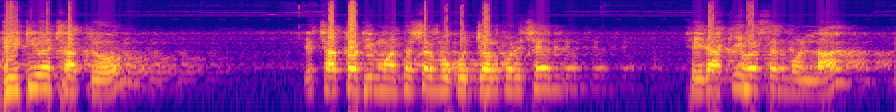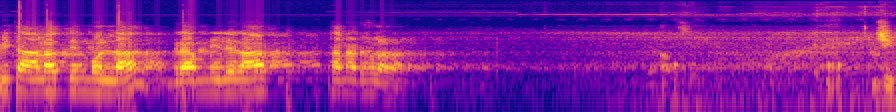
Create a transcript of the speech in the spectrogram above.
দ্বিতীয় ছাত্র, যে ছাত্রটি মাদ্রাসার মুখ উজ্জ্বল করেছেন, সেই রাকিব হোসেন মোল্লা, পিতা আলাউদ্দিন মোল্লা, গ্রাম নীলেরহাট থানা ঢোলারহাট জি।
